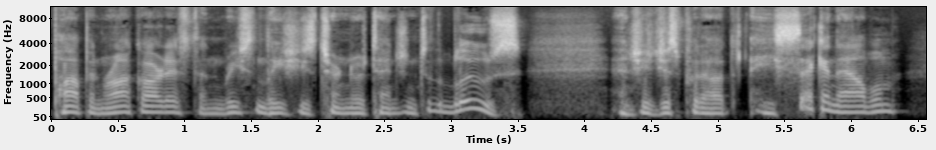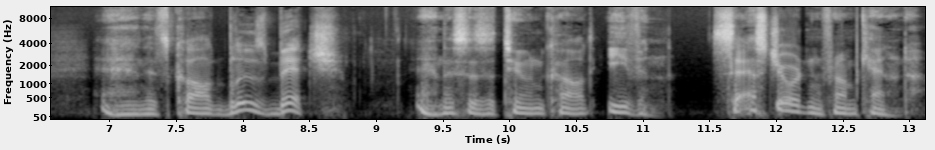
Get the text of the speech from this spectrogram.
pop and rock artist, and recently she's turned her attention to the blues. And she just put out a second album, and it's called Blues Bitch. And this is a tune called Even. Sass Jordan from Canada.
